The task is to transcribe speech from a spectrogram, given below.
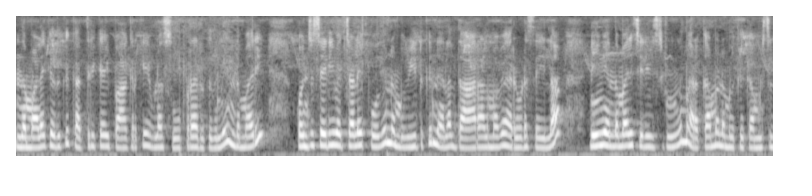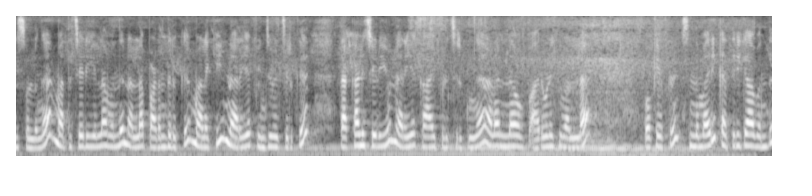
இந்த மலைக்கு அதுக்கு கத்திரிக்காய் பார்க்குறக்கே எவ்வளோ சூப்பராக இருக்குதுன்னு இந்த மாதிரி கொஞ்சம் செடி வச்சாலே போதும். நம்ம வீட்டுக்கு நல்லா தாராளமாகவே அறுவடை செய்யலாம். நீங்கள் எந்த மாதிரி செடி வச்சுருக்கீங்களோ மறக்காமல் நம்மளுக்கு கமெண்ட்ஸில் சொல்லுங்கள் மற்ற செடியெல்லாம் வந்து நல்லா படர்ந்துருக்கு. மலைக்கு நிறைய பிஞ்சு வச்சுருக்கு. தக்காளி செடியும் நிறைய காய் பிடிச்சிருக்குங்க. ஆனால் இன்னும் அறுவடைக்கு வரல. ஓகே ஃப்ரெண்ட்ஸ் இந்த மாதிரி கத்திரிக்காய் வந்து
